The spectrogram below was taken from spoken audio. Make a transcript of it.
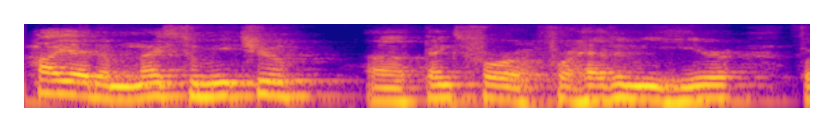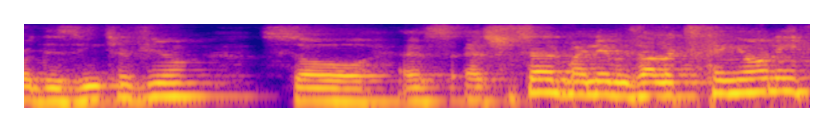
Hi, Adam. Nice to meet you. Uh, thanks for, for having me here for this interview. So, as, as she said, my name is Alex Cagnoni,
